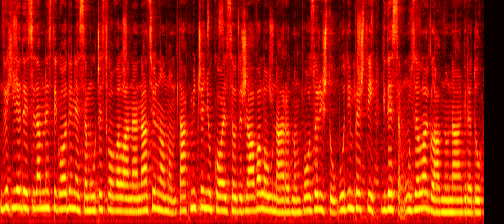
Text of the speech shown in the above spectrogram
2017. godine sam učestvovala na nacionalnom takmičenju koje se održavalo u Narodnom pozorištu u Budimpeštu Budimpešti gde sam uzela glavnu nagradu.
